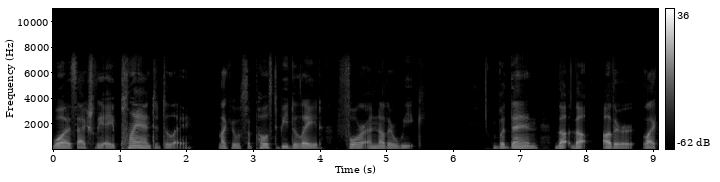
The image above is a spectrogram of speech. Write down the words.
was actually a planned delay, like it was supposed to be delayed for another week. But then the the other like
